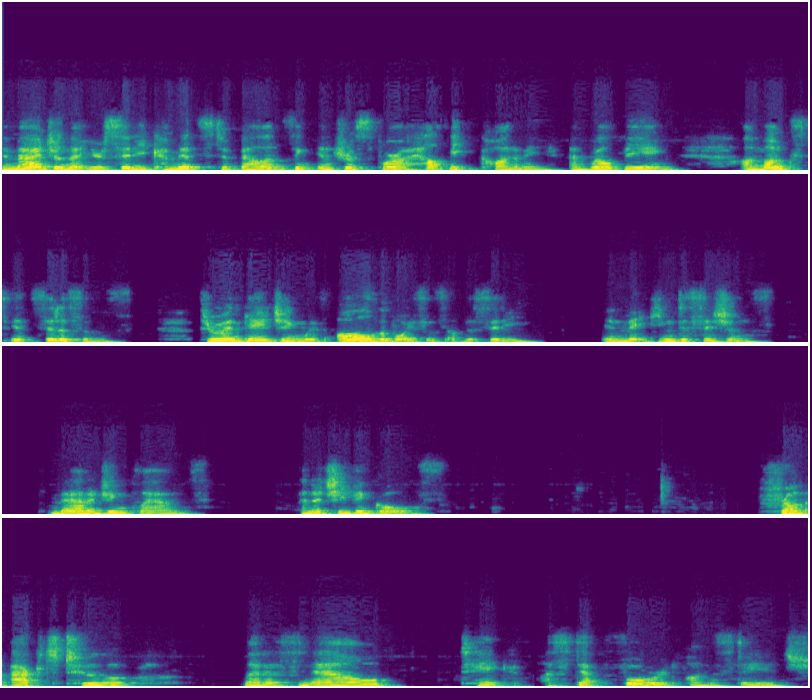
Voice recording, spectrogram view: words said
Imagine that your city commits to balancing interests for a healthy economy and well-being amongst its citizens through engaging with all the voices of the city in making decisions, managing plans, and achieving goals. From Act 2, let us now take a step forward on the stage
